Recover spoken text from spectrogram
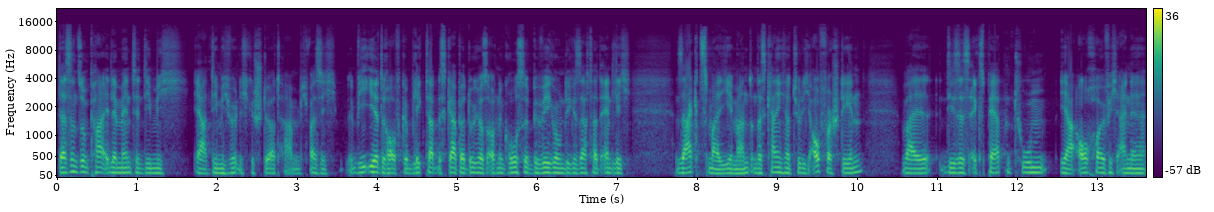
Das sind so ein paar Elemente, die mich, ja, die mich wirklich gestört haben. Ich weiß nicht, wie ihr drauf geblickt habt. Es gab ja durchaus auch eine große Bewegung, die gesagt hat, endlich sagt's mal jemand. Und das kann ich natürlich auch verstehen, weil dieses Expertentum ja auch häufig eine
